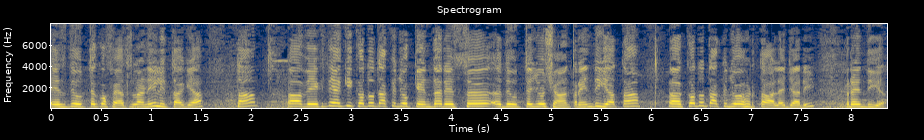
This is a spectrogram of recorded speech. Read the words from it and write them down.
ਇਸ ਦੇ ਉੱਤੇ ਕੋਈ ਫੈਸਲਾ ਨਹੀਂ ਲਿੱਤਾ ਗਿਆ। ਤਾਂ ਵੇਖਦੇ ਹਾਂ ਕਿ ਕਦੋਂ ਤੱਕ ਜੋ ਕੇਂਦਰ ਇਸ ਦੇ ਉੱਤੇ ਜੋ ਸ਼ਾਂਤ ਰਹਿੰਦੀ ਆ, ਤਾਂ ਕਦੋਂ ਤੱਕ ਜੋ ਹੜਤਾਲ ਹੈ ਜਾਰੀ ਰਹਿੰਦੀ ਆ।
